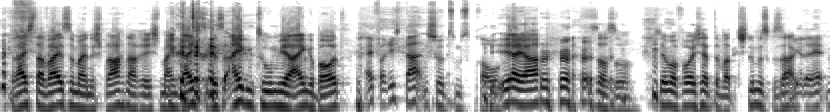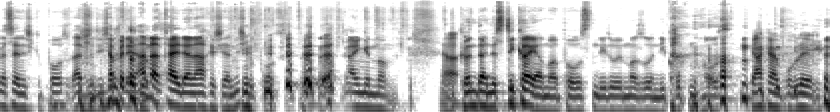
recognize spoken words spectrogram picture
dreisterweise meine Sprachnachricht, mein geistiges Eigentum hier eingebaut. Einfach richtig Datenschutzmissbrauch. Ja, ja, ist auch so. Stell dir mal vor, ich hätte was Schlimmes gesagt. Ja, dann hätten wir es ja nicht gepostet. Also ich habe ja den anderen Teil der Nachricht ja nicht gepostet. Reingenommen. Ja, Wir können deine Sticker ja mal posten, die du immer so in die Gruppen haust. gar kein Problem.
